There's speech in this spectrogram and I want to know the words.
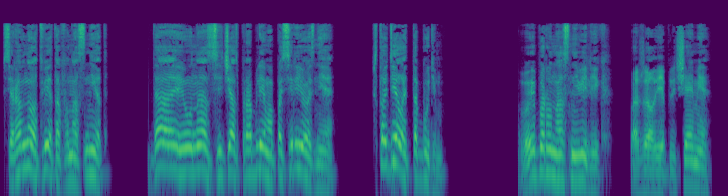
Все равно ответов у нас нет. Да, и у нас сейчас проблема посерьезнее. Что делать-то будем? Выбор у нас невелик, пожал я плечами,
